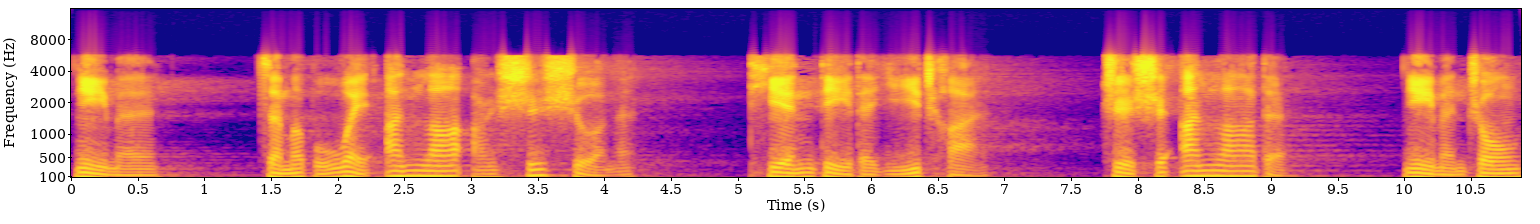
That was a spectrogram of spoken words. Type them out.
你们怎么不为安拉而施舍呢？天地的遗产只是安拉的。你们中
